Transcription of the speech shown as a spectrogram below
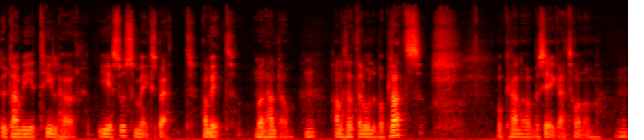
Mm. Utan vi tillhör Jesus som är expert. Han Mm. vet vad det Mm. handlar om. Mm. Han har satt den onde på plats. Och han har besegrat honom. Mm.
